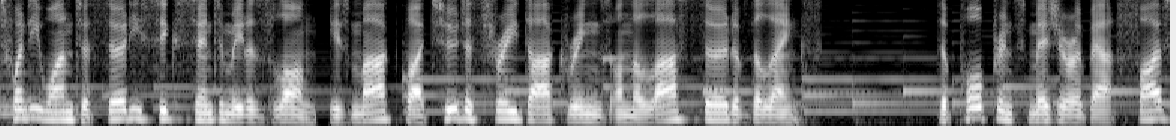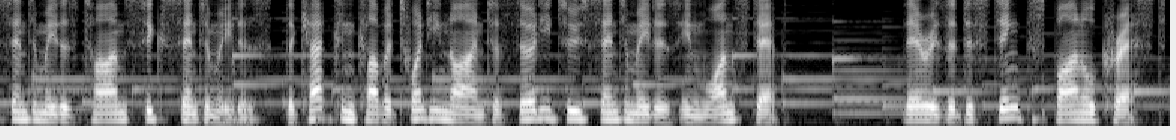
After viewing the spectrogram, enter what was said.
21 to 36 centimeters long, is marked by 2 to 3 dark rings on the last third of the length. The paw prints measure about 5 centimeters times 6 centimeters. The cat can cover 29 to 32 centimeters in one step. There is a distinct spinal crest.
